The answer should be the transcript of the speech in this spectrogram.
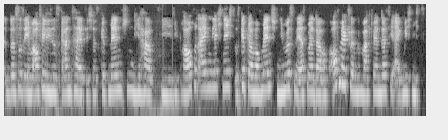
das ist eben auch wieder dieses ganzheitliche. Es gibt Menschen, die haben, die, die brauchen eigentlich nichts. Es gibt aber auch Menschen, die müssen erstmal darauf aufmerksam gemacht werden, dass sie eigentlich nichts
